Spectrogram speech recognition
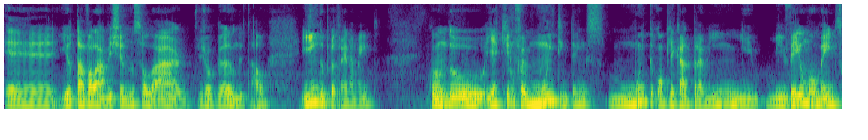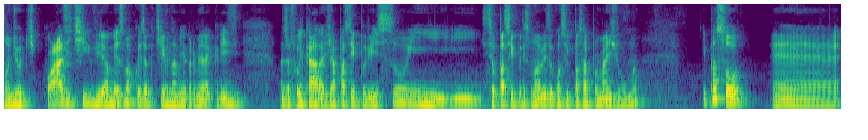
É, e eu tava lá mexendo no celular, jogando e tal, indo pro treinamento. Quando e aquilo foi muito intenso, muito complicado para mim e me veio momentos onde eu quase tive a mesma coisa que tive na minha primeira crise, mas eu falei, cara, já passei por isso e, e se eu passei por isso uma vez, eu consigo passar por mais de uma. E passou. É,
